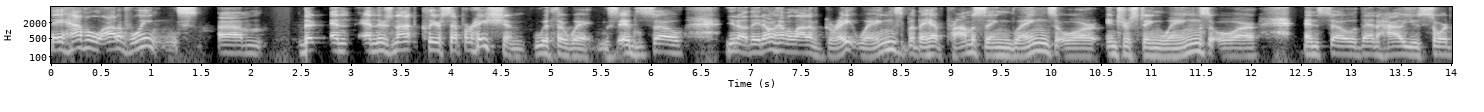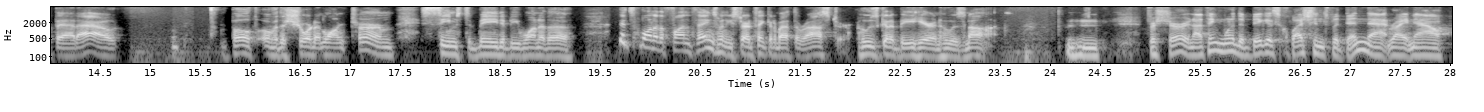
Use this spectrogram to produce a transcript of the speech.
they have a lot of wings. Um, and and there's not clear separation with the wings, and so you know they don't have a lot of great wings, but they have promising wings or interesting wings, or and so then how you sort that out both over the short and long term seems to me to be one of the it's one of the fun things when you start thinking about the roster who's going to be here and who is not Mm-hmm. For sure. And I think one of the biggest questions within that right now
